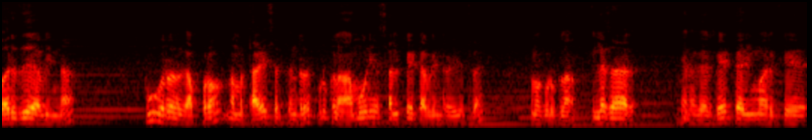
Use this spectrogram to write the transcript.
வருது அப்படின்னா பூ வர்றதுக்கு அப்புறம் நம்ம தழை சத்துன்றதை கொடுக்கலாம். அமோனியா சல்ஃபேட் அப்படின்ற விதத்தில் நம்ம கொடுக்கலாம். இல்லை சார் எனக்கு ரேட் அதிகமாக இருக்குது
